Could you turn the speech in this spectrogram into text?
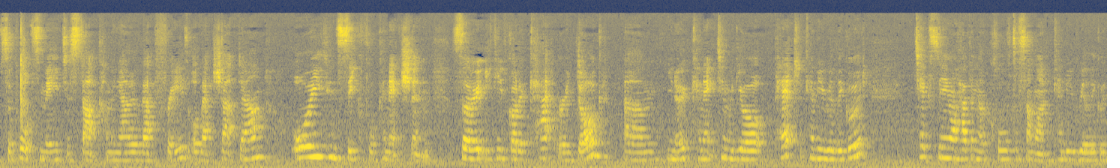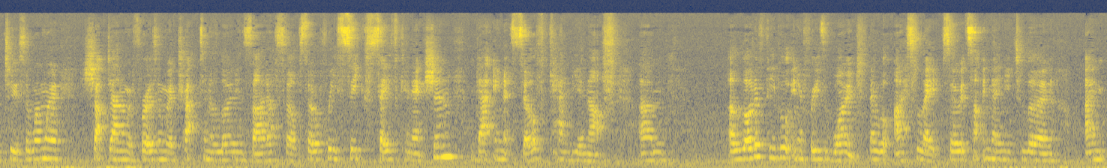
supports me to start coming out of that freeze or that shutdown or you can seek for connection. So if you've got a cat or a dog, um, you know, connecting with your pet can be really good texting or having a call to someone can be really good too. So when we're shut down and we're frozen, we're trapped and alone inside ourselves. So if we seek safe connection, that in itself can be enough. Um, a lot of people in a freeze won't. They will isolate. So it's something they need to learn. I'm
